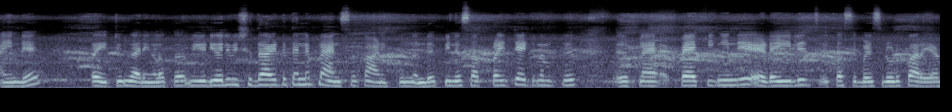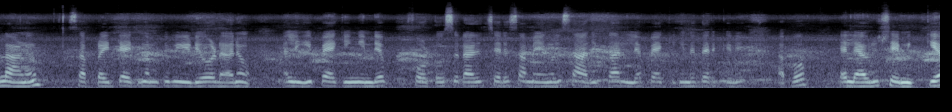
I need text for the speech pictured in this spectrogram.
അതിന്റെ റേറ്റും കാര്യങ്ങളൊക്കെ വീഡിയോയിൽ വിശദമായിട്ട് തന്നെ പ്ലാൻസ് കാണിക്കുന്നുണ്ട്. പിന്നെ സെപ്പറേറ്റ് ആയിട്ട് നമുക്ക് പാക്കിങ്ങിന്റെ ഇടയിൽ കസ്റ്റമേഴ്സിനോട് പറയാനുള്ളതാണ്. സെപ്പറേറ്റ് ആയിട്ട് നമുക്ക് വീഡിയോ ഇടാനോ അല്ലെങ്കിൽ പാക്കിങ്ങിന്റെ ഫോട്ടോസ് ഇടാനും ചില സമയങ്ങളിൽ സാധിക്കാറില്ല പാക്കിങ്ങിന്റെ തിരക്കിൽ അപ്പോൾ എല്ലാവരും ക്ഷമിക്കുക.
